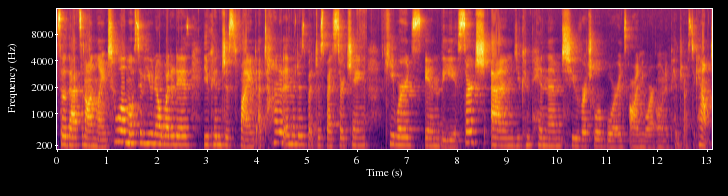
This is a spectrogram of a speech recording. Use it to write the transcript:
So that's an online tool. Most of you know what it is. You can just find a ton of images but just by searching keywords in the search and you can pin them to virtual boards on your own Pinterest account.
